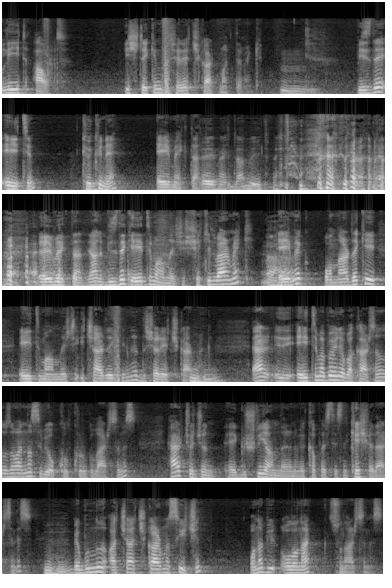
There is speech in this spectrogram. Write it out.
lead out. İçtekini dışarıya çıkartmak demek. Hmm. Bizde eğitim kökü ne? Eğmekten. Eğmekten ve itmekten. Eğmekten. Yani bizdeki eğitim anlayışı şekil vermek, Aha. eğmek onlardaki eğitim anlayışı içeridekini dışarıya çıkarmak. Eğer e, eğitime böyle bakarsanız o zaman nasıl bir okul kurgularsınız? Her çocuğun e, güçlü yanlarını ve kapasitesini keşfedersiniz ve bunu açığa çıkarması için ona bir olanak sunarsınız.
